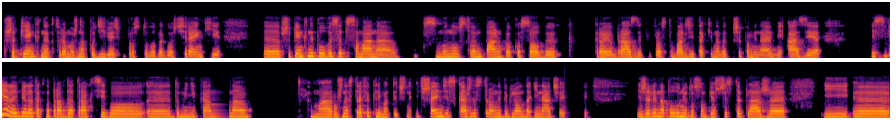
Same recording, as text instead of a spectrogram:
przepiękne, które można podziwiać po prostu w odległości ręki. E, przepiękny półwysep Samana z mnóstwem palm kokosowych, krajobrazy po prostu bardziej takie nawet przypominają mi Azję. Jest wiele, wiele tak naprawdę atrakcji, bo e, Dominikana ma różne strefy klimatyczne i wszędzie z każdej strony wygląda inaczej. Jeżeli na południu to są piaszczyste plaże, i e,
